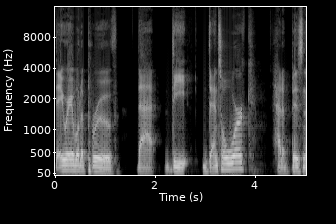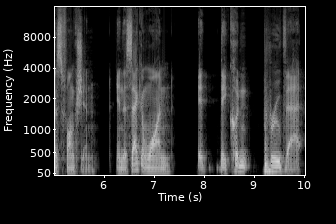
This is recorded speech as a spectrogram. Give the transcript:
they were able to prove that the dental work had a business function. In the second one, it they couldn't prove that,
